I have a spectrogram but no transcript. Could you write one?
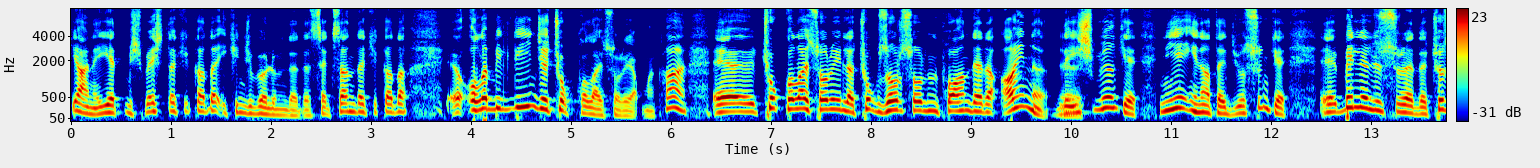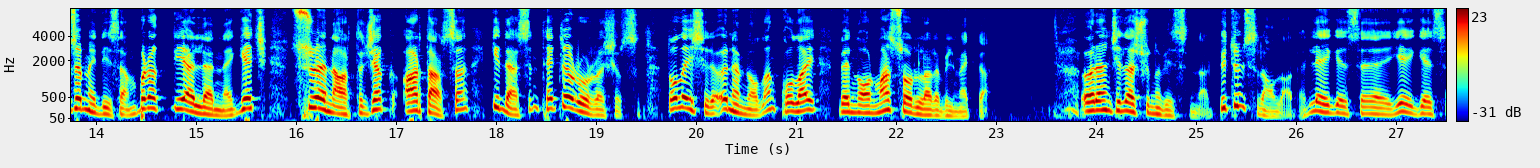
yani 75 dakikada ikinci bölümde de 80 dakikada e, olabildiğince çok kolay soru yapmak. Ha e, çok kolay soruyla çok zor sorunun puan değeri aynı. Değişmiyor ki. Niye inat ediyorsun ki? E, belirli sürede çözemediysen bırak diğerlerine geç. Süren artacak. Artarsa gidersin tekrar uğraşırsın. Dolayısıyla önemli olan kolay ve normal soruları bilmekten. Öğrenciler şunu bilsinler. Bütün sınavlarda LGS, YGS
